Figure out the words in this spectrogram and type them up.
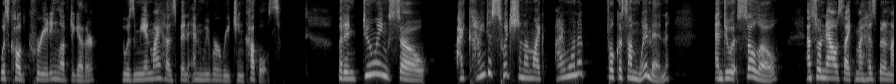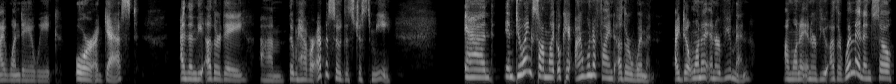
was called Creating Love Together. It was me and my husband, and we were reaching couples. But in doing so, I kind of switched and I'm like, I want to focus on women and do it solo. And so now it's like my husband and I one day a week or a guest. And then the other day um, that we have our episodes, it's just me. And in doing so, I'm like, okay, I want to find other women. I don't want to interview men. I want to interview other women. And so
